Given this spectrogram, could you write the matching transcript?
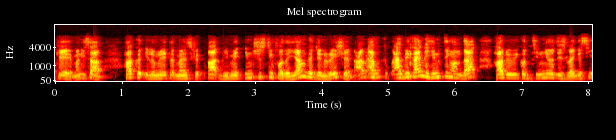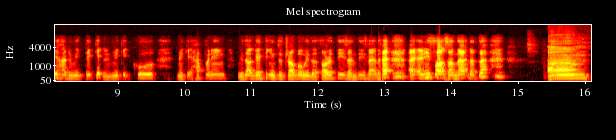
Okay, Manisa how could illuminated manuscript art be made interesting for the younger generation? i have I've been kind of hinting on that. How do we continue this legacy? How do we take it and make it cool, make it happening without getting into trouble with authorities and things like that? Any thoughts on that, Doctor? Um,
